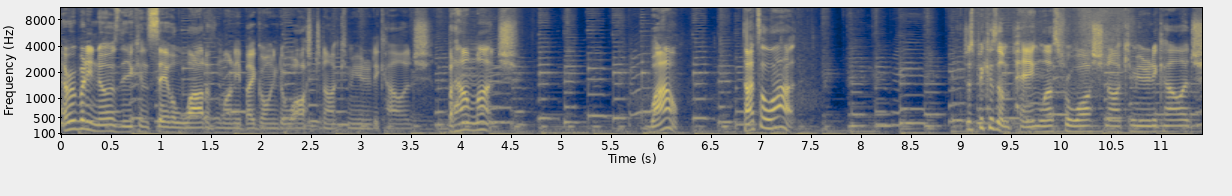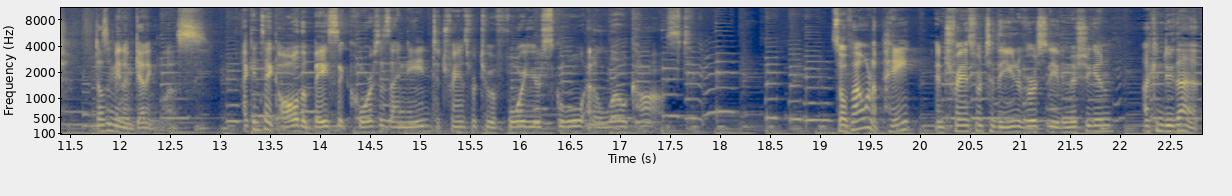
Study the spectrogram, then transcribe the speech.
Everybody knows that you can save a lot of money by going to Washtenaw Community College. But how much? Wow, that's a lot. Just because I'm paying less for Washtenaw Community College doesn't mean I'm getting less. I can take all the basic courses I need to transfer to a four-year school at a low cost. So if I want to paint and transfer to the University of Michigan, I can do that.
